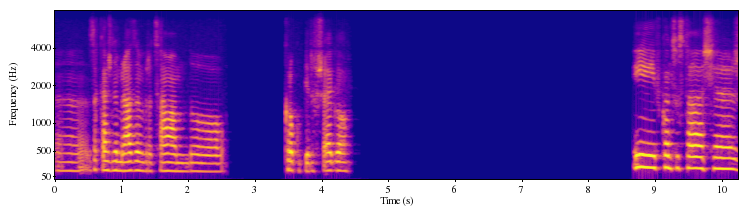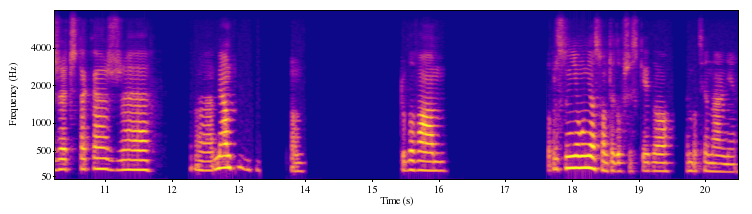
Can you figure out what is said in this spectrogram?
E, za każdym razem wracałam do kroku pierwszego. I w końcu stała się rzecz taka, że Miałam. No, próbowałam. Po prostu nie uniosłam tego wszystkiego emocjonalnie.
